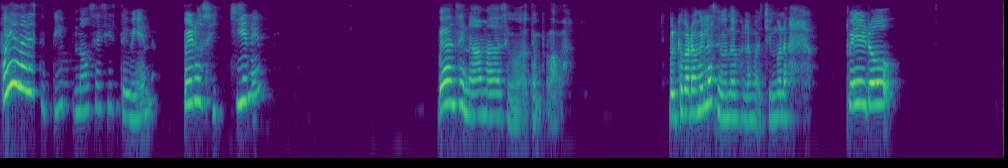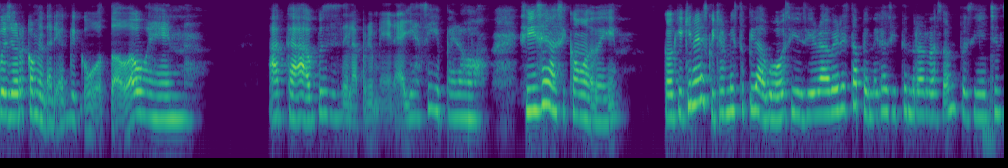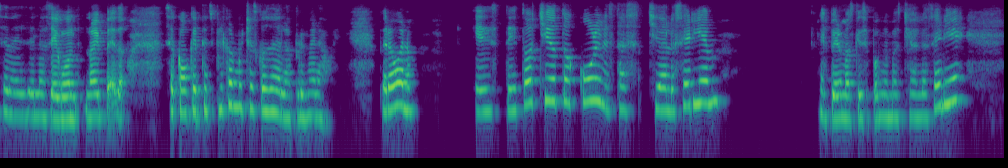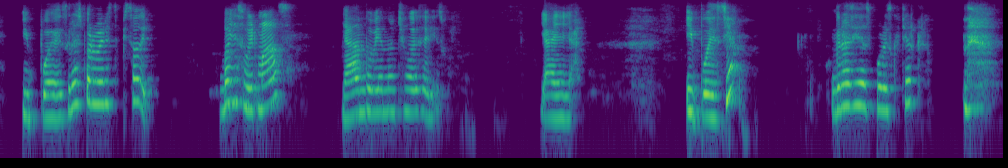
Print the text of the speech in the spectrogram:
Voy a dar este tip. No sé si esté bien. Pero si quieren, véanse nada más la segunda temporada. Porque para mí la segunda fue la más chingona. Pero, pues yo recomendaría que como todo buen acá, pues desde la primera y así, pero sí hice así como de, como que quieren escuchar mi estúpida voz y decir, a ver, esta pendeja sí tendrá razón, pues sí, échense desde la segunda, no hay pedo. O sea, como que te explican muchas cosas de la primera, güey. Pero bueno, este, todo chido, todo cool, está chida la serie. Esperemos que se ponga más chida la serie. Y pues, gracias por ver este episodio. Voy a subir más. Ya ando viendo un chingo de series, güey. Ya, ya, ya. Y pues ya. Gracias por escuchar.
